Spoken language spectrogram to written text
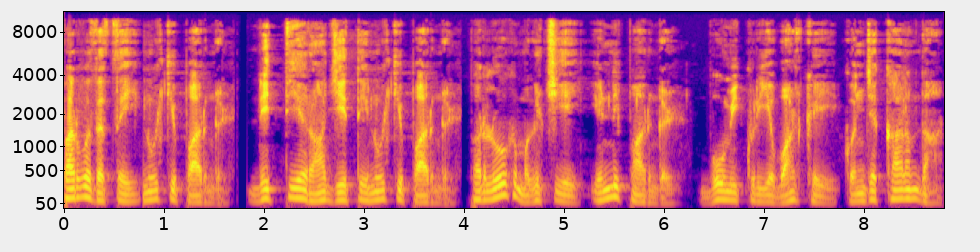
பர்வதத்தை நோக்கி பாருங்கள். நித்திய ராஜ்யத்தை நோக்கி பாருங்கள். பரலோக மகிழ்ச்சியை எண்ணி பாருங்கள். பூமிக்குரிய வாழ்க்கை கொஞ்ச காலம்தான்.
